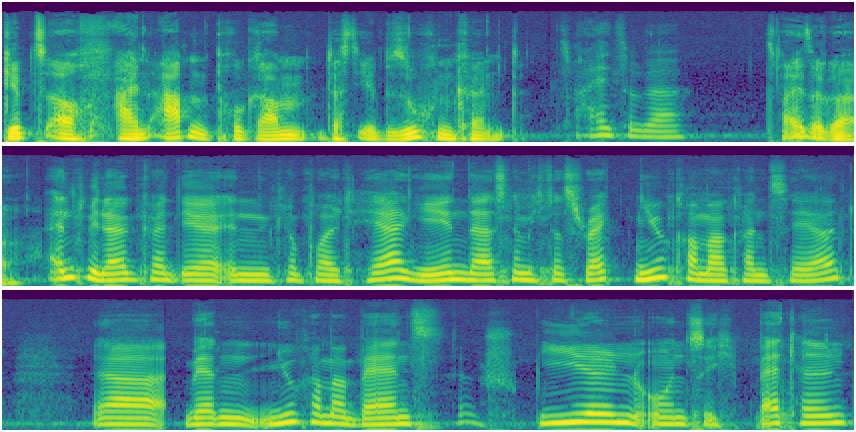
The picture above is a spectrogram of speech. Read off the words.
gibt es auch ein Abendprogramm, das ihr besuchen könnt. Zwei sogar. Zwei sogar. Entweder könnt ihr in Club Voltaire gehen, da ist nämlich das Rack Newcomer Konzert. Da werden Newcomer-Bands spielen und sich battlen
